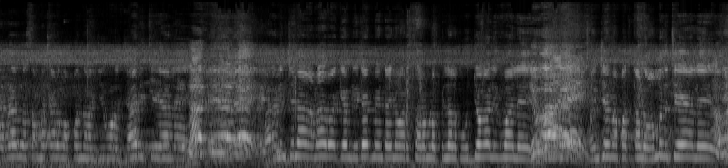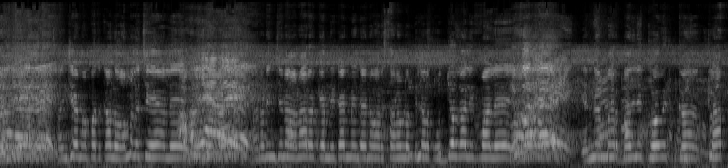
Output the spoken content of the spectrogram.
పదివేల సమ్మకాల ఒప్పందాలకు జీవోలు జారీ చేయాలి. మరణించిన అనారోగ్యం రిటైర్మెంట్ అయిన వారి స్థలంలో పిల్లలకు ఉద్యోగాలు ఇవ్వాలి. సంక్షేమ పథకాలు అమలు చేయాలి. సంక్షేమ పథకాలు అమలు చేయాలి. మరణించిన అనారోగ్యం రిటైర్మెంట్ అయిన వారి స్థలంలో పిల్లలకు ఉద్యోగాలు ఇవ్వాలి. ఎన్ఎంఆర్ బదిలీ కోవిడ్ క్లా- క్లబ్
